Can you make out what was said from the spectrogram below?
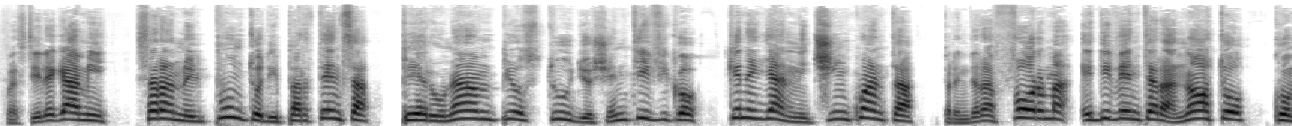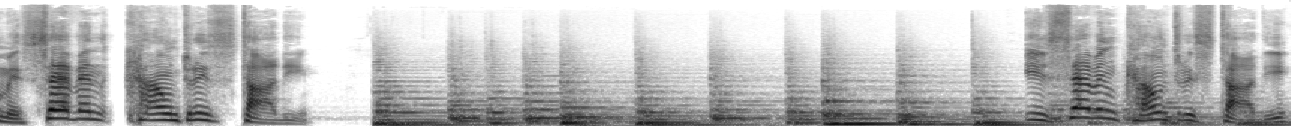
Questi legami saranno il punto di partenza per un ampio studio scientifico che negli anni 50 prenderà forma e diventerà noto come Seven Countries Study. Il Seven Country Study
